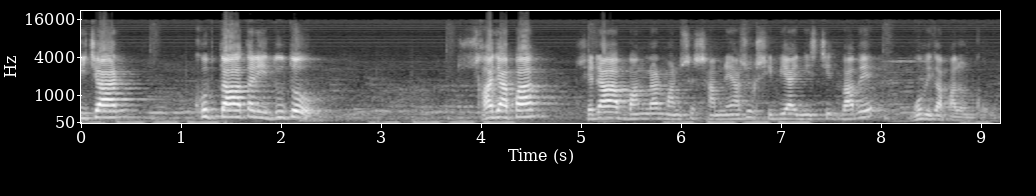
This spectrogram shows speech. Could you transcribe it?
বিচার খুব তাড়াতাড়ি দ্রুত সাজা পাক। সেটা বাংলার মানুষের সামনে আসুক সিবিআই নিশ্চিতভাবে ভূমিকা পালন করুক।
